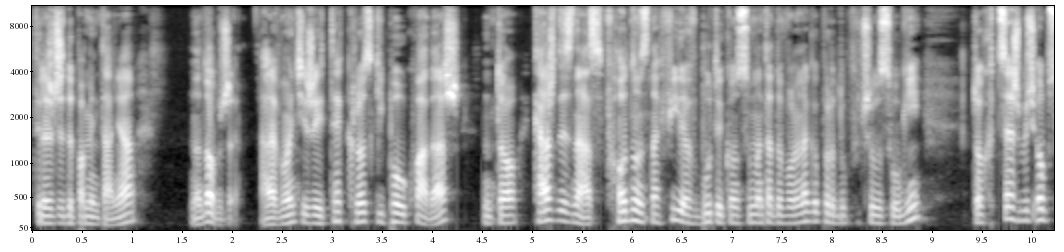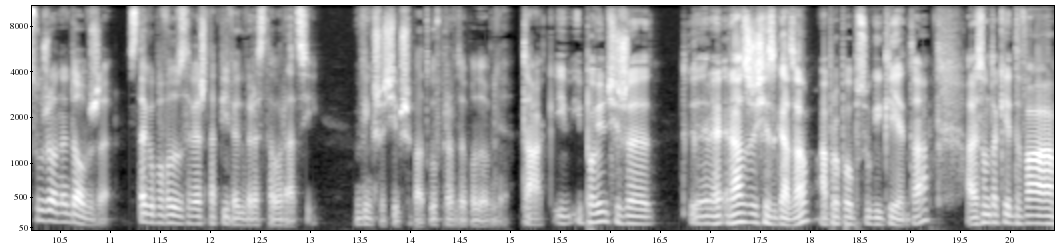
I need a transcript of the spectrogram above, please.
tyle rzeczy do pamiętania. No dobrze, ale w momencie, jeżeli te klocki poukładasz, no to każdy z nas, wchodząc na chwilę w buty konsumenta dowolnego produktu czy usługi, to chcesz być obsłużony dobrze. Z tego powodu zostawiasz napiwek w restauracji. W większości przypadków prawdopodobnie. Tak, i, i powiem ci, że raz, że się zgadzam a propos obsługi klienta, ale są takie dwa,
